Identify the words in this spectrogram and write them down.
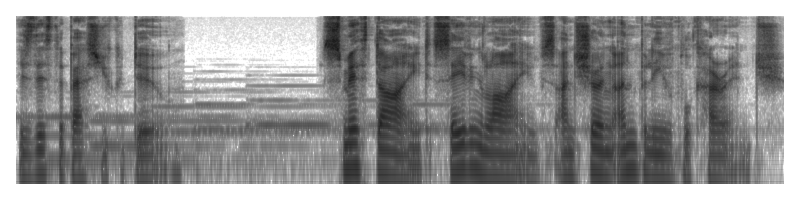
Is this the best you could do? Smith died, saving lives and showing unbelievable courage.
